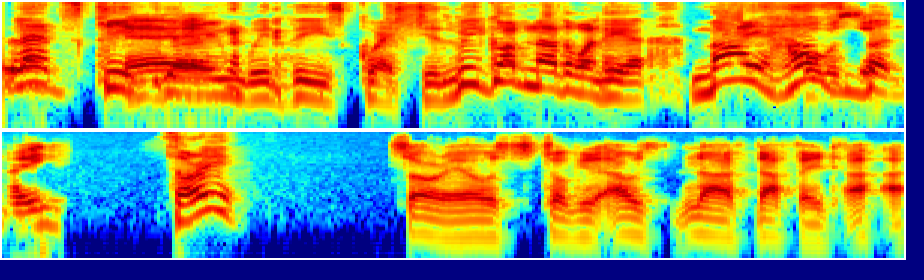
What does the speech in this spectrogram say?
let's keep Yeah. going with these questions. We've got another one here. My What was the husband. fee? Sorry? Sorry, I was just talking. I was no nothing. I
